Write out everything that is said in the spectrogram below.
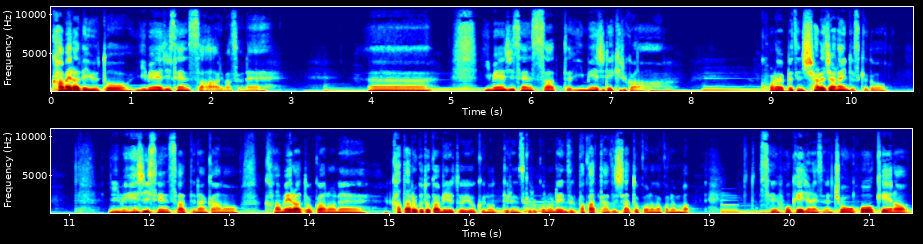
カメラで言うとイメージセンサーありますよね。うんイメージセンサーってイメージできるかな？これ別にシャレじゃないんですけどイメージセンサーってなんかあのカメラとかのねカタログとか見るとよく載ってるんですけどこのレンズパカッて外したところのこの、ま、正方形じゃないですね。長方形の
